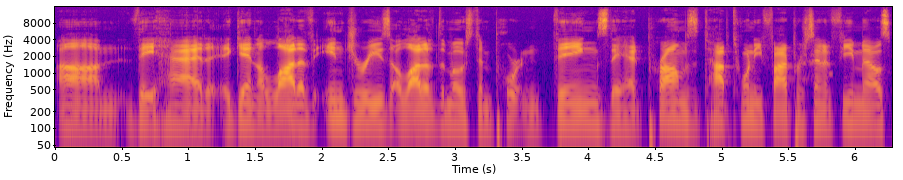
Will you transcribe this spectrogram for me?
Um, they had again a lot of injuries a lot of the most important things. They had problems. The top 25% of females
